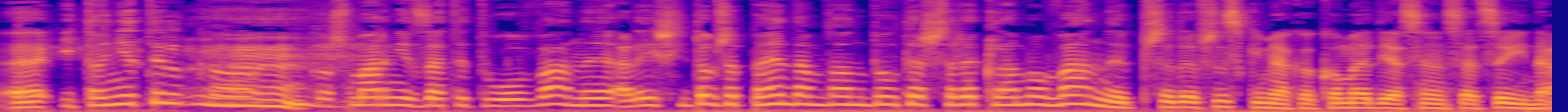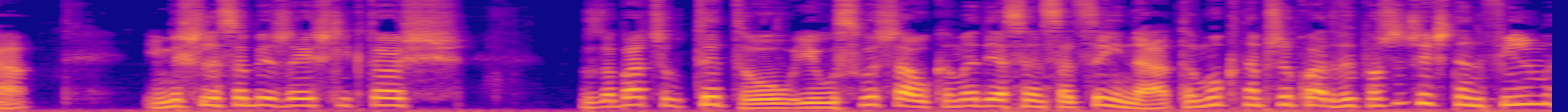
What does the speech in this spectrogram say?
E, I to nie tylko Mm. koszmarnie zatytułowany, ale jeśli dobrze pamiętam, to on był też reklamowany przede wszystkim jako komedia sensacyjna. I myślę sobie, że jeśli ktoś zobaczył tytuł i usłyszał komedia sensacyjna, to mógł na przykład wypożyczyć ten film,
